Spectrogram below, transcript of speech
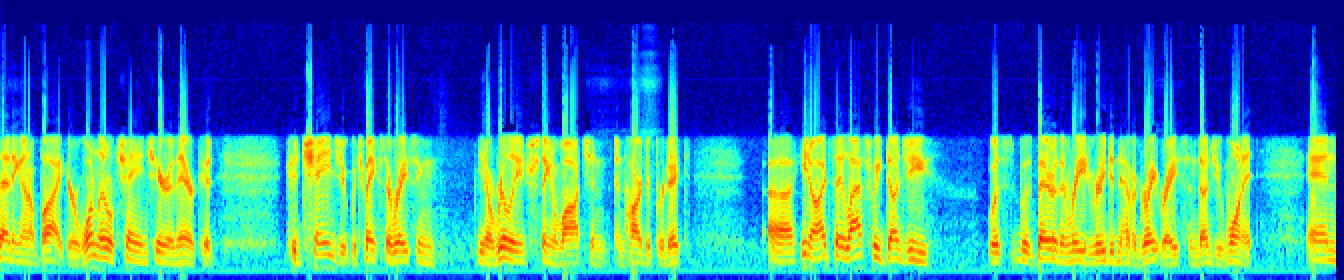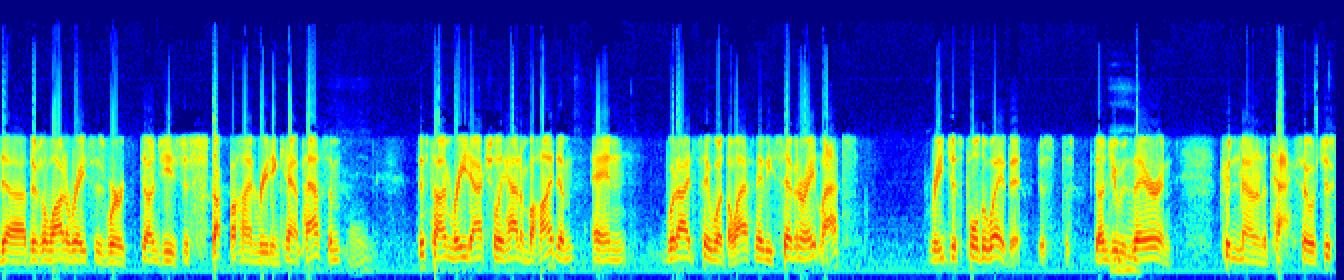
setting on a bike or one little change here and there could could change it, which makes the racing, you know, really interesting to watch and, and hard to predict. Uh, you know, I'd say last week Dungey was was better than Reed. Reed didn't have a great race, and Dungey won it. And uh, there's a lot of races where Dungey is just stuck behind Reed and can't pass him. This time, Reed actually had him behind him, and what I'd say, what the last maybe seven or eight laps, Reed just pulled away a bit. Just, just Dungey was there and couldn't mount an attack. So it's just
